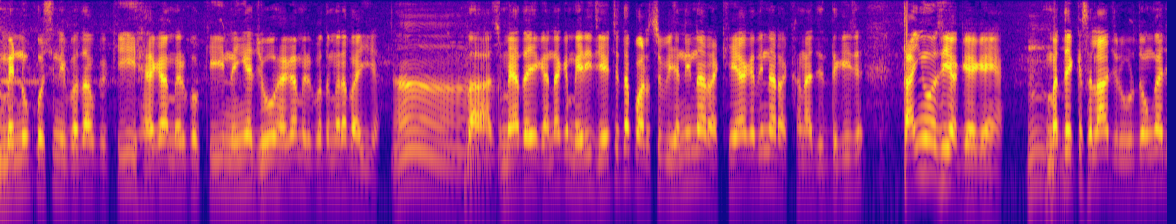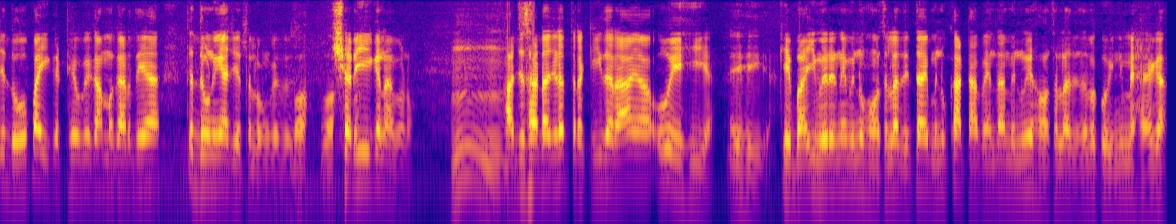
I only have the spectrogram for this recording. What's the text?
ਮੈਨੂੰ ਕੁਝ ਨਹੀਂ ਪਤਾ ਕਿ ਕੀ ਹੈਗਾ ਮੇਰੇ ਕੋਲ ਕੀ ਨਹੀਂ ਹੈ ਜੋ ਹੈਗਾ ਮੇਰੇ ਕੋਲ ਤਾਂ ਮੇਰਾ ਭਾਈ ਆ। ਹਾਂ। ਬਸ ਮੈਂ ਤਾਂ ਇਹ ਕਹਿੰਦਾ ਕਿ ਮੇਰੀ ਜੇਬ 'ਚ ਤਾਂ ਪਰਸ ਵੀ ਹੈ ਨਹੀਂ ਨਾ ਰੱਖਿਆ ਕਦੀ ਨਾ ਰੱਖਣਾ ਜ਼ਿੰਦਗੀ 'ਚ ਤਾਈਓ ਅਸੀਂ ਅੱਗੇ ਗਏ ਆ। ਮੈਂ ਤਾਂ ਇੱਕ ਸਲਾਹ ਜ਼ਰੂਰ ਦਊਂਗਾ ਜੇ ਦੋ ਭਾਈ ਇਕੱਠੇ ਹੋ ਕੇ ਕੰਮ ਕਰਦੇ ਆ ਤੇ ਦੁਨੀਆ ਜਿੱਤ ਲਓਗੇ ਤੁਸੀਂ। ਸ਼ਰੀਕ ਨਾ ਬਣੋ। ਅੱਜ ਸਾਡਾ ਜਿਹੜਾ ਤਰੱਕੀ ਦਾ ਰਾਹ ਆ ਉਹ ਇਹੀ ਆ। ਇਹੀ ਆ। ਕਿ ਬਾਈ ਮੇਰੇ ਨੇ ਮੈਨੂੰ ਹੌਸਲਾ ਦਿੱਤਾ ਮੈਨੂੰ ਘਾਟਾ ਪੈਂਦਾ ਮੈਨੂੰ ਇਹ ਹੌਸਲਾ ਦਿੰਦਾ ਵੀ ਕੋਈ ਨਹੀਂ ਮੈਂ ਹੈਗਾ।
